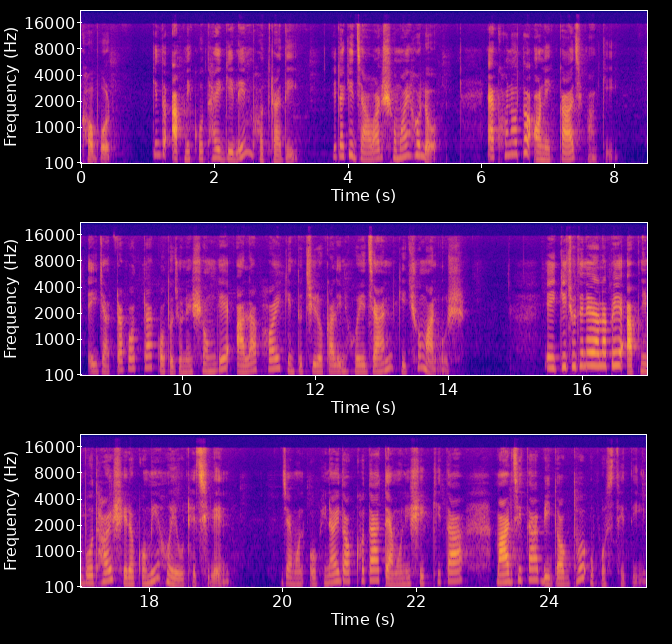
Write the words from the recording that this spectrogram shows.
খবর। কিন্তু আপনি কোথায় গেলেন ভদ্রাদি? এটা কি যাওয়ার সময় হলো? এখনও তো অনেক কাজ বাকি। এই যাত্রাপথটা কতজনের সঙ্গে আলাপ হয় কিন্তু চিরকালীন হয়ে যান কিছু মানুষ। এই কিছুদিনের আলাপে আপনি বোধহয় সেরকমই হয়ে উঠেছিলেন। যেমন অভিনয় দক্ষতা, তেমনই শিক্ষিতা মার্জিতা বিদগ্ধ উপস্থিতি।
